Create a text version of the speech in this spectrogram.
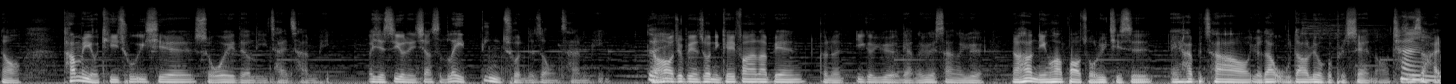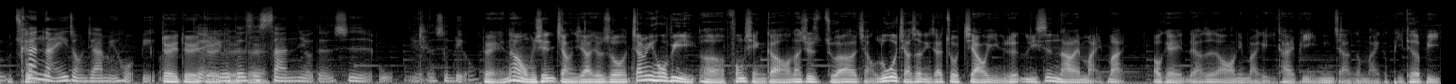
哦。他们有提出一些所谓的理财产品，而且是有点像是类定存的这种产品，然后就变成说你可以放在那边，可能一个月、两个月、三个月，然后年化报酬率其实哎还不差哦，有到五到六个 percent 哦，其实是还不错。看哪一种加密货币？对对对，对，对，对，有的是三，有的是五，有的是六。对，那我们先讲一下，就是说加密货币呃风险高，那就是主要讲，如果假设你在做交易，你你是拿来买卖。OK，假设哦，你买个以太币，你讲个买个比特币，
